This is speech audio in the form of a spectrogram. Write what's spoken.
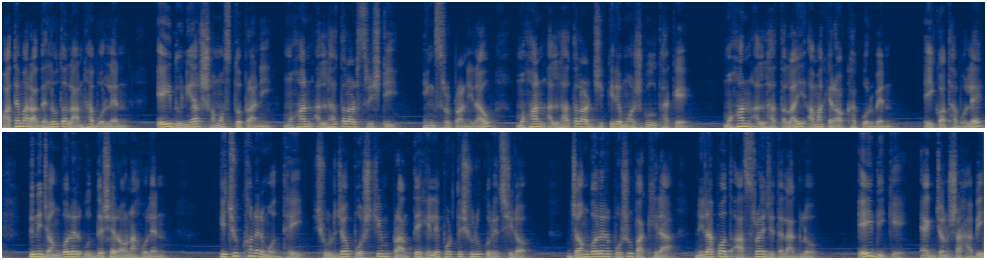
ফাতেমা রাদেলহুতাল আনহা বললেন, এই দুনিয়ার সমস্ত প্রাণী মহান আল্লাহ তালার সৃষ্টি। হিংস্র প্রাণীরাও মহান আল্লাহ তালার জিকিরে মশগুল থাকে। মহান আল্লাহ তালাই আমাকে রক্ষা করবেন। এই কথা বলে তিনি জঙ্গলের উদ্দেশ্যে রওনা হলেন। কিছুক্ষণের মধ্যেই সূর্য পশ্চিম প্রান্তে হেলে পড়তে শুরু করেছিল। জঙ্গলের পশু পাখিরা নিরাপদ আশ্রয়ে যেতে লাগল। এই দিকে একজন সাহাবি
